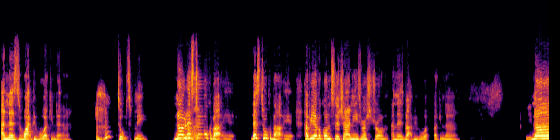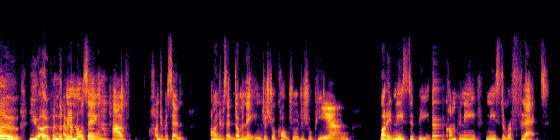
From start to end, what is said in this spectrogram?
and there's white people working there? Mhm. Talk to me. No, let's talk about it. Let's talk about it. Have you ever gone to a Chinese restaurant and there's black people working there? You. No, you open the. I mean, I'm not saying have 100%, 100% dominating just your culture or just your people. Yeah. But it needs to be, the company needs to reflect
